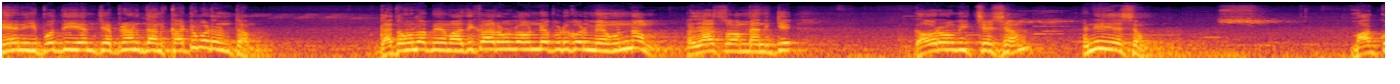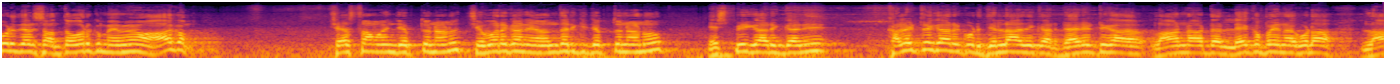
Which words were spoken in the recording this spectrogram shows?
నేను ఈ పొద్దు ఏం చెప్పినా దానికి కట్టుబడి ఉంటాం. గతంలో మేము అధికారంలో ఉన్నప్పుడు కూడా మేము ఉన్నాం. ప్రజాస్వామ్యానికి గౌరవం ఇచ్చేసాం అన్నీ చేసాం మాకు కూడా తెలుసు అంతవరకు మేమేం ఆగం. చేస్తామని చెప్తున్నాను చివరిగా నేను అందరికీ చెప్తున్నాను ఎస్పీ గారికి కానీ కలెక్టర్ గారికి కూడా జిల్లాధికారి డైరెక్ట్గా లా అండ్ ఆర్డర్ లేకపోయినా కూడా లా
